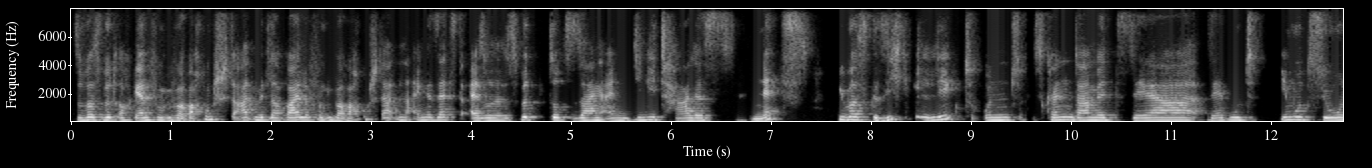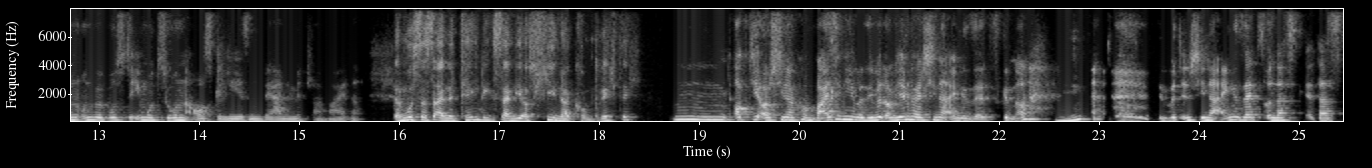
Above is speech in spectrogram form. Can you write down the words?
sowas wird auch gern vom Überwachungsstaat mittlerweile von Überwachungsstaaten eingesetzt. Also es wird sozusagen ein digitales Netz übers Gesicht gelegt und es können damit sehr, sehr gut Emotionen, unbewusste Emotionen ausgelesen werden mittlerweile. Dann muss das eine Technik sein, die aus China kommt, richtig? Hm, ob die aus China kommt, weiß ich nicht, aber sie wird auf jeden Fall in China eingesetzt, genau. Mhm. sie wird in China eingesetzt und das, das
